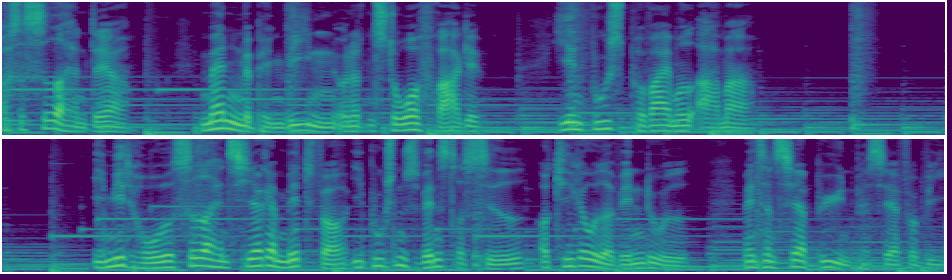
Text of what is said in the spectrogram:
Og så sidder han der, manden med pingvinen under den store frakke, i en bus på vej mod Amager. I mit hoved sidder han cirka midt for i bussens venstre side og kigger ud af vinduet, mens han ser byen passere forbi.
